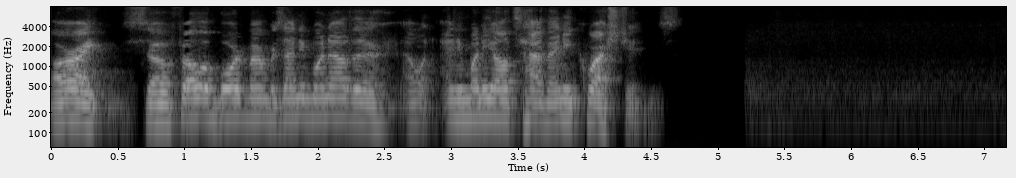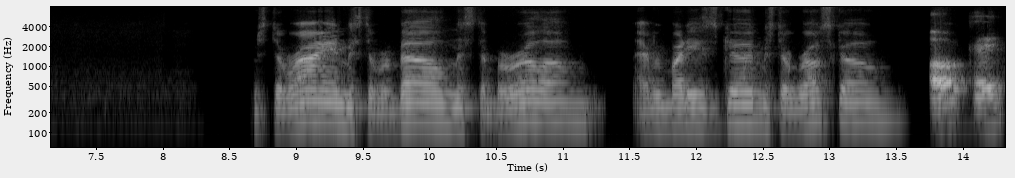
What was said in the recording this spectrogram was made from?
All right, so fellow board members, anyone other, anybody else have any questions? Mr. Ryan, Mr. Rubel, Mr. Barillo, everybody's good, Mr. Orozco? Okay.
